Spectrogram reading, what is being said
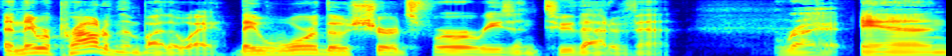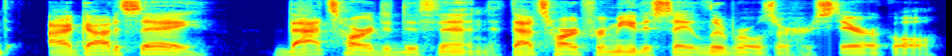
and they were proud of them, by the way. They wore those shirts for a reason to that event. right And I got to say, that's hard to defend. That's hard for me to say liberals are hysterical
